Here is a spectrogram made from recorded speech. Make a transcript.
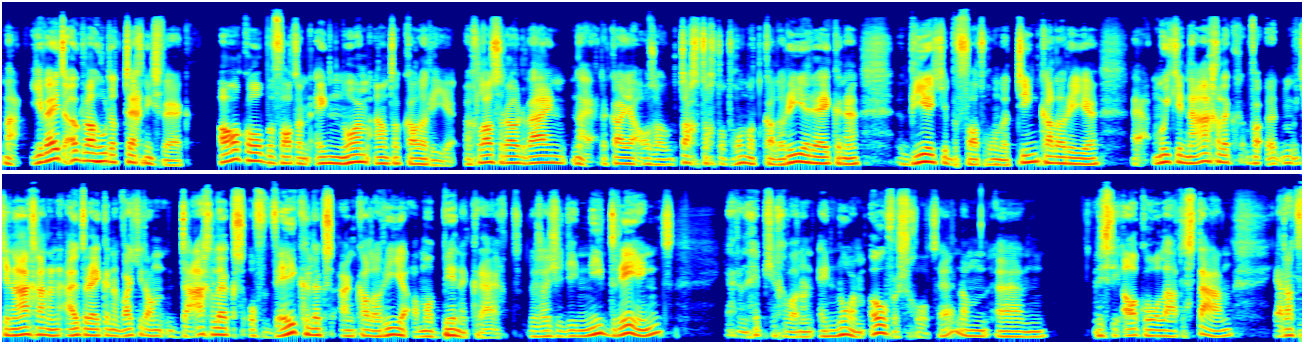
Maar je weet ook wel hoe dat technisch werkt. Alcohol bevat een enorm aantal calorieën. Een glas rode wijn, nou ja, dan kan je al zo'n 80 tot 100 calorieën rekenen. Een biertje bevat 110 calorieën. Nou ja, moet, je eh, moet je nagaan en uitrekenen wat je dan dagelijks of wekelijks aan calorieën allemaal binnenkrijgt. Dus als je die niet drinkt, ja, dan heb je gewoon een enorm overschot. Hè? Dan um, die alcohol laten staan. Ja, dat,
